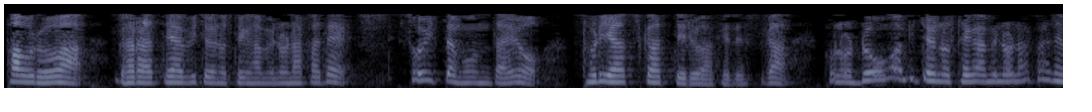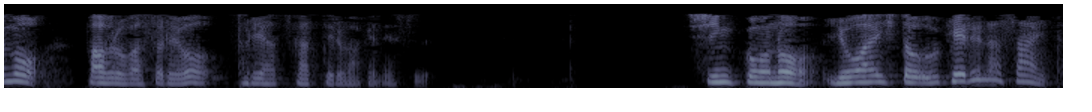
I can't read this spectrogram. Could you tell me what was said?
パウロはガラテヤ人への手紙の中で、そういった問題を取り扱っているわけですが、このローマ人への手紙の中でも、パウロはそれを取り扱っているわけです。信仰の弱い人を受け入れなさいと。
